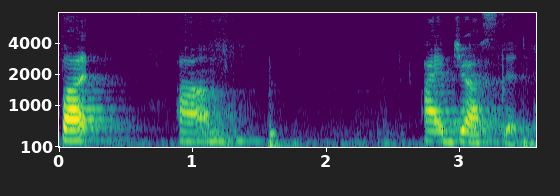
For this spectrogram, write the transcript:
but um, I adjusted.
